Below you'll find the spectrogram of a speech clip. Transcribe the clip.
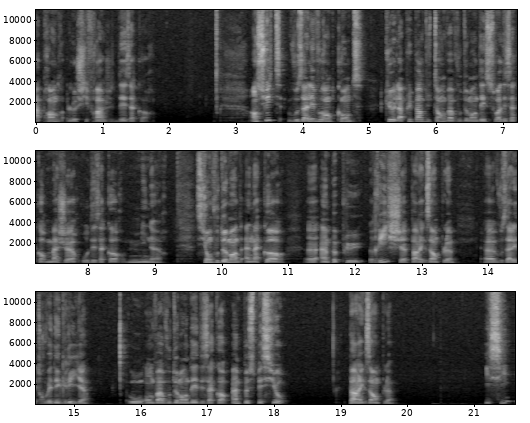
apprendre le chiffrage des accords. Ensuite, vous allez vous rendre compte la plupart du temps, on va vous demander soit des accords majeurs ou des accords mineurs. Si on vous demande un accord euh, un peu plus riche, par exemple, euh, vous allez trouver des grilles où on va vous demander des accords un peu spéciaux, par exemple ici,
